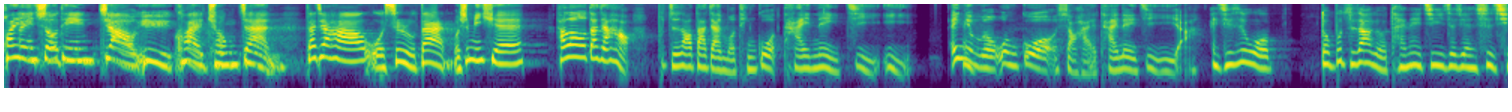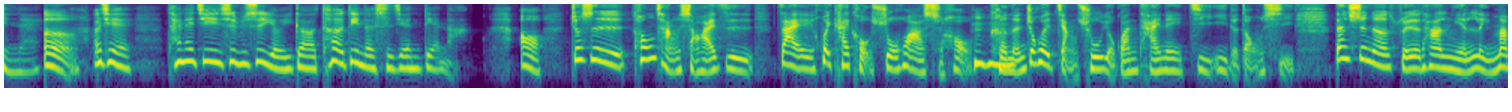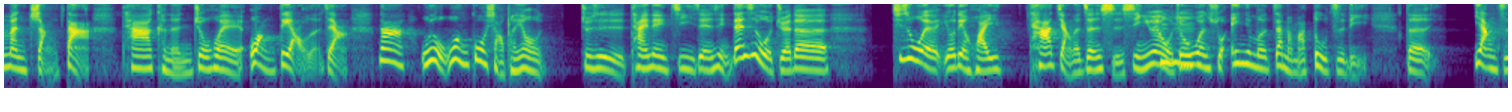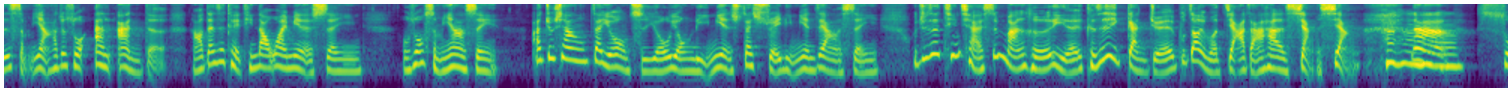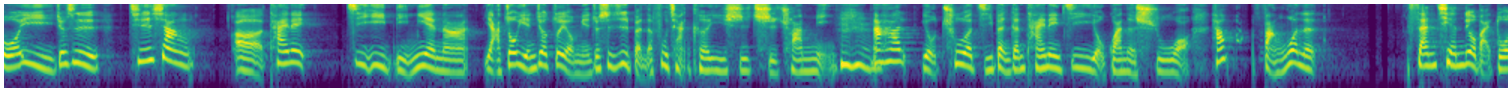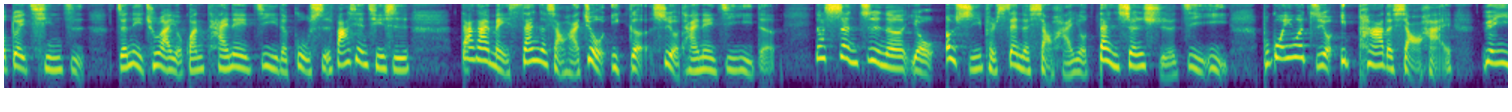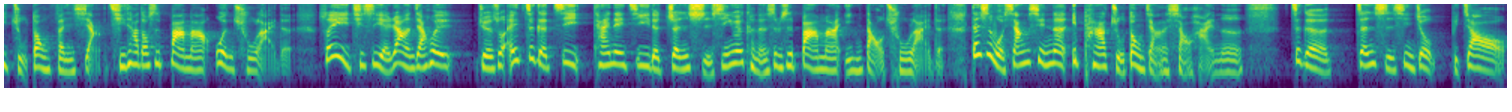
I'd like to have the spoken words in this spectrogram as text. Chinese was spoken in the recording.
欢迎收听教育快充站。大家好，我是乳蛋，我是米雪。Hello，大家好。不知道大家有没有听过胎内记忆？哎，你有没有问过小孩胎内记忆啊？哎，其实我都不知道有胎内记忆这件事情呢。嗯，而且胎内记忆是不是有一个特定的时间点啊？哦，就是通常小孩子在会开口说话的时候，嗯、可能就会讲出有关胎内记忆的东西。但是呢，随着他的年龄慢慢长大，他可能就会忘掉了。这样，那我有问过小朋友，就是胎内记忆这件事情，但是我觉得，其实我也有点怀疑他讲的真实性，因为我就问说：“哎、嗯，你有没有在妈妈肚子里的样子是什么样？”他就说暗暗的，然后但是可以听到外面的声音。我说什么样的声音啊？就像在游泳池游泳里面，在水里面这样的声音，我觉得听起来是蛮合理的。可是感觉不知道有没有夹杂他的想象。那所以就是，其实像呃胎内记忆里面呢、啊，亚洲研究最有名就是日本的妇产科医师池川明。那他有出了几本跟胎内记忆有关的书哦。他访问了。三千六百多对亲子整理出来有关胎内记忆的故事，发现其实大概每三个小孩就有一个是有胎内记忆的。那甚至呢，有二十一 percent 的小孩有诞生时的记忆。不过，因为只有一趴的小孩愿意主动分享，其他都是爸妈问出来的，所以其实也让人家会觉得说，哎，这个记胎内记忆的真实性，因为可能是不是爸妈引导出来的？但是我相信那一趴主动讲的小孩呢，这个。真实性就比较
